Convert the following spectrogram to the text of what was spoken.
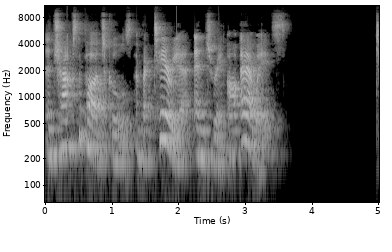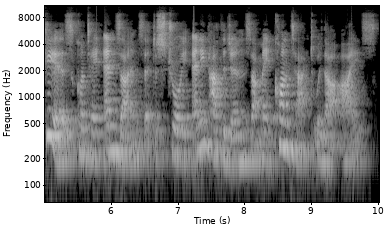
and traps the particles and bacteria entering our airways. Tears contain enzymes that destroy any pathogens that make contact with our eyes.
